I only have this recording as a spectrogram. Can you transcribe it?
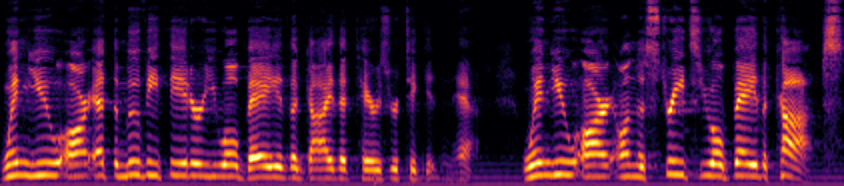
When you are at the movie theater, you obey the guy that tears your ticket in half. When you are on the streets, you obey the cops.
